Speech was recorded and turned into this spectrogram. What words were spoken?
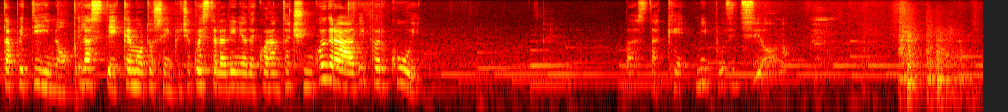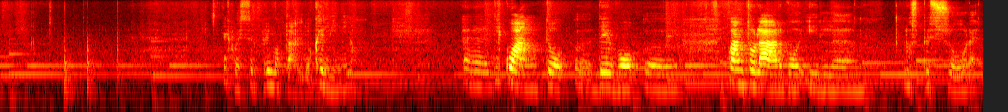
tappetino e la stecca è molto semplice questa è la linea dei 45 gradi per cui basta che mi posiziono. E questo è il primo taglio che elimino. Eh, di quanto eh, devo eh, quanto largo il, lo spessore.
